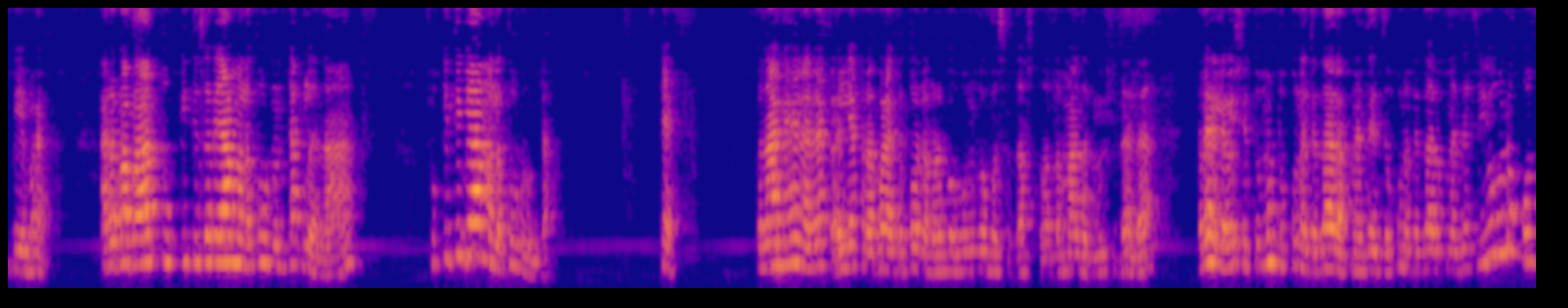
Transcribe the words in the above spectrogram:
बेभान. अरे बाबा तू किती जरी आम्हाला तोडून टाकलं ना तू किती बी आम्हाला तोडून टाक. काय? पण आम्ही आहे ना लेक- लेकरा बाळाच्या तोंडाकडे बघून ग बसत असतो. आता माझा बी विषय झाला. राहिला विषय तू म्हणतो कुणाच्या दारात नाही जायचं कुणाच्या दारात नाही जायचं येऊ नकोच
